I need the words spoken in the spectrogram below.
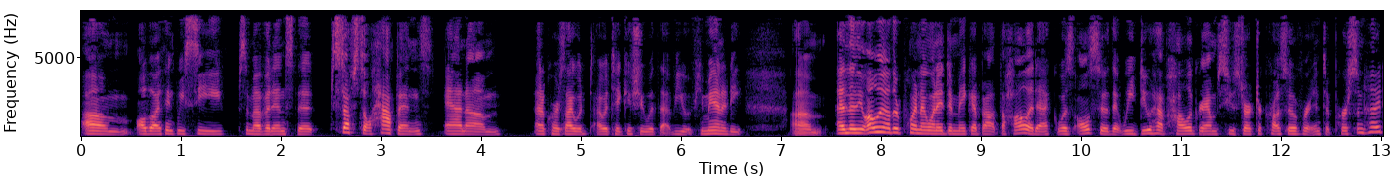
Um, although I think we see some evidence that stuff still happens, and um, and of course I would I would take issue with that view of humanity. Um, and then the only other point I wanted to make about the holodeck was also that we do have holograms who start to cross over into personhood.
